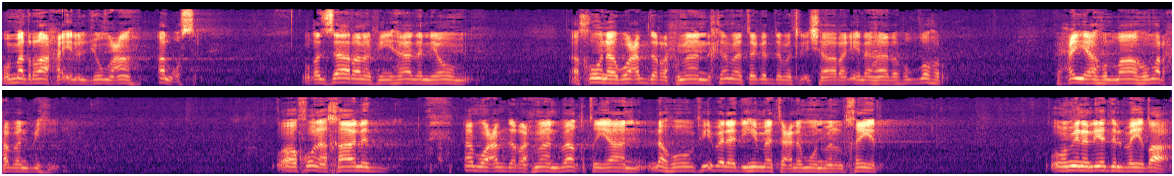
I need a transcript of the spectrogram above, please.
ومن راح إلى الجمعة الغسل. وقد زارنا في هذا اليوم أخونا أبو عبد الرحمن كما تقدمت الإشارة إلى هذا في الظهر. فحياه الله مرحبا به. وأخونا خالد أبو عبد الرحمن باقطيان له في بلده ما تعلمون من الخير ومن اليد البيضاء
